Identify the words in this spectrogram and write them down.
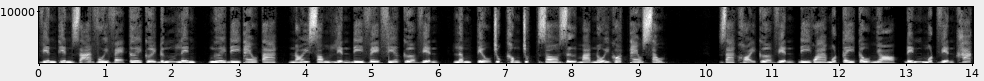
viên thiên giã vui vẻ tươi cười đứng lên, ngươi đi theo ta, nói xong liền đi về phía cửa viện, Lâm Tiểu Trúc không chút do dự mà nối gót theo sau. Ra khỏi cửa viện đi qua một cây cầu nhỏ, đến một viện khác,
